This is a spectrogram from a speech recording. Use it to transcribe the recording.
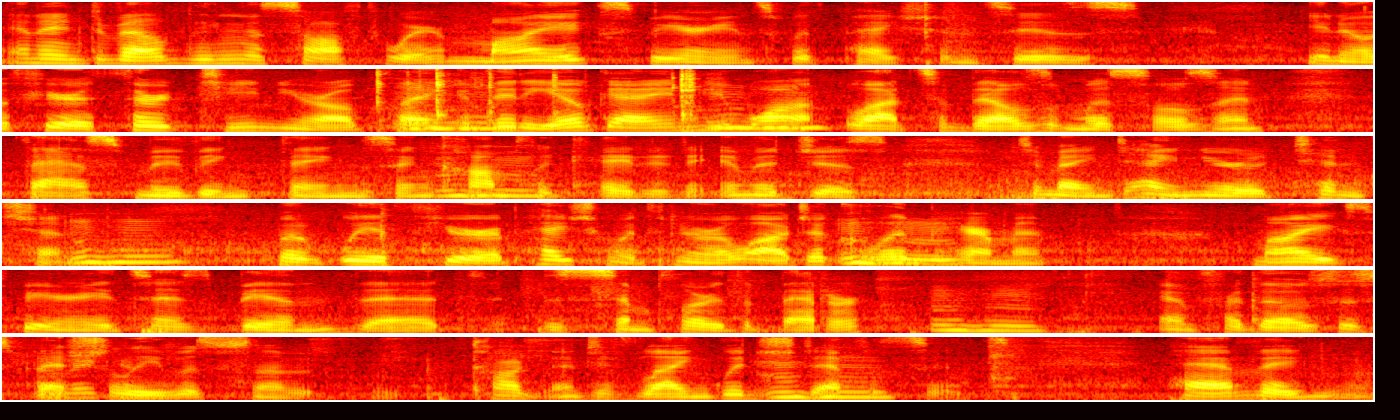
And in developing the software, my experience with patients is you know, if you're a 13 year old playing a video game, you want lots of bells and whistles. And fast moving things and mm-hmm. complicated images to maintain your attention. Mm-hmm. But if you're a patient with neurological mm-hmm. impairment, my experience has been that the simpler the better. And for those, especially with some cognitive language deficits, having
